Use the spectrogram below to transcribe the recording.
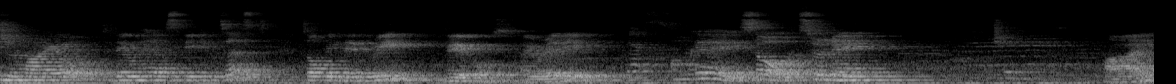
teacher Mario. Today we have a speaking test. Topic day three, vehicles. Are you ready? Yes. Okay, so what's your name? James. Hi.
